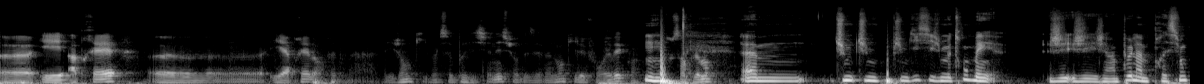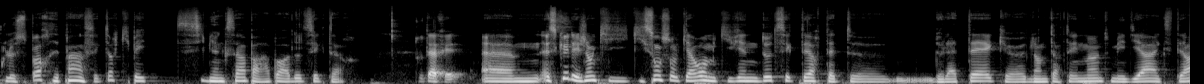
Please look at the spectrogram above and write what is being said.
euh, et après et après ben, en fait on a des gens qui veulent se positionner sur des événements qui les font rêver quoi mhm. tout simplement tu, tu, tu, me dis si je me trompe mais j'ai un peu l'impression que le sport c'est pas un secteur qui paye si bien que ça par rapport à d'autres secteurs tout à fait. Euh, Est-ce que les gens qui, qui sont sur le carreau mais qui viennent d'autres secteurs, peut-être euh, de la tech, euh, de l'entertainment, médias, etc.,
